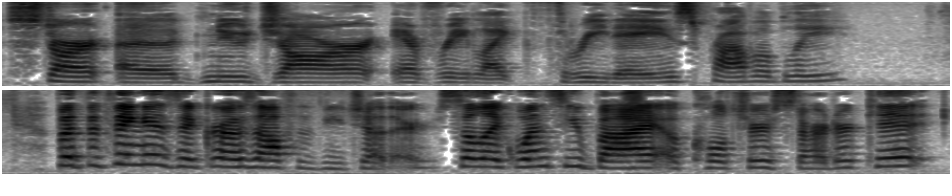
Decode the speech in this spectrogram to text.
start a new jar every like three days, probably. But the thing is, it grows off of each other. So, like, once you buy a culture starter kit,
